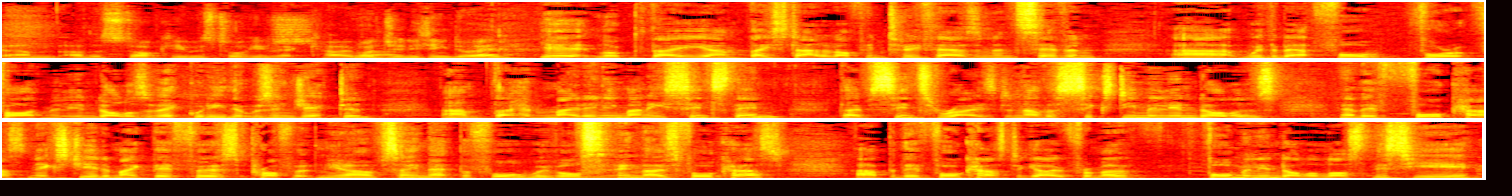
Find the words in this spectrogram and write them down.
um, other stock, he was talking about Cobar. Roger, anything to add? Yeah, look, they um, they started off in 2007 uh, with about four, four, five million dollars of equity that was injected. Um, they haven't made any money since then. They've since raised another 60 million dollars. Now they're forecast next year to make their first profit. You know, I've seen that before. We've all seen those forecasts, uh, but they're forecast to go from a four million dollar loss this year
